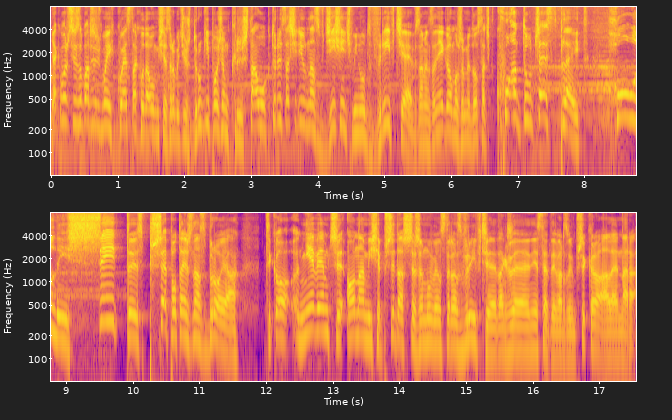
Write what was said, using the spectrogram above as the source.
Jak możecie zobaczyć w moich questach udało mi się zrobić już drugi poziom kryształu, który zasilił nas w 10 minut w rifcie. W zamian za niego możemy dostać Quantum Chestplate! Holy shit, to jest przepotężna zbroja. Tylko nie wiem, czy ona mi się przyda, szczerze mówiąc, teraz w rifcie, także niestety bardzo mi przykro, ale nara.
